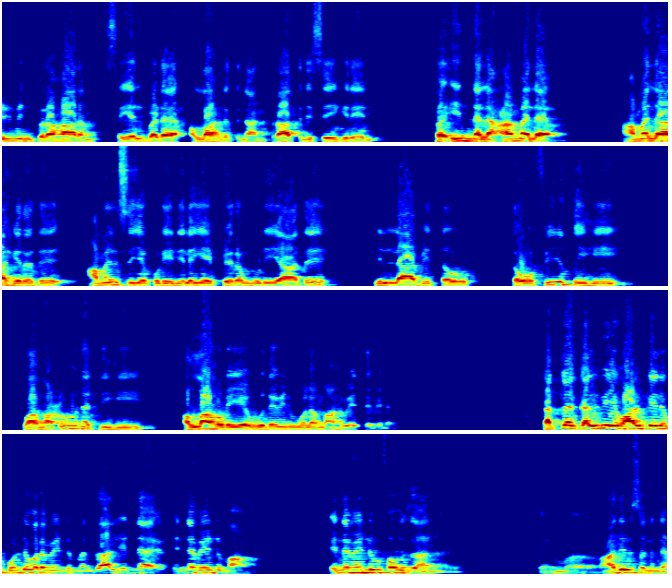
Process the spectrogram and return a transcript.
இல்மின் பிரகாரம் செயல்பட அல்லாஹிடத்தில் நான் பிரார்த்தனை செய்கிறேன் அமல அமலாகிறது அமல் செய்யக்கூடிய நிலையை பெற முடியாது. இல்லாபி தௌ தௌஃபீகிஹி வ மஊனத்திஹி அல்லாஹுடைய உதவின் மூலமாகவே தவிர. கற்ற கல்வியை வாழ்க்கையில கொண்டு வர வேண்டும் என்றால் என்ன என்ன வேண்டுமா? என்ன வேண்டும் ஃபௌசான் ஆதில் சொல்லுங்க.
